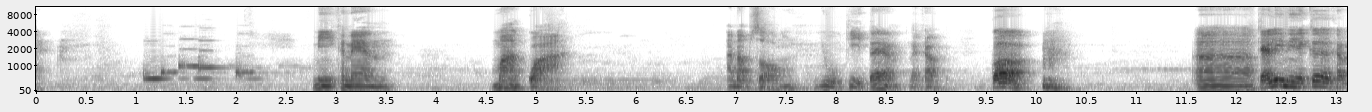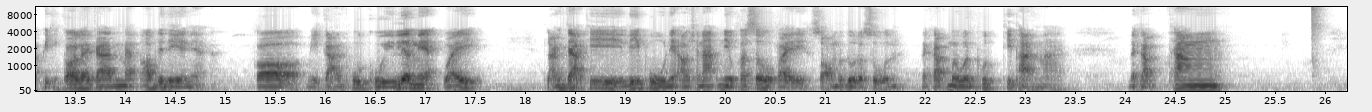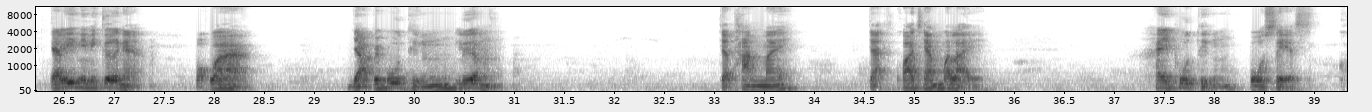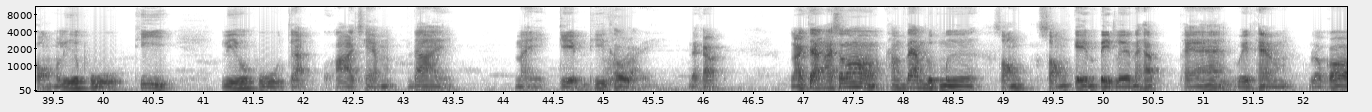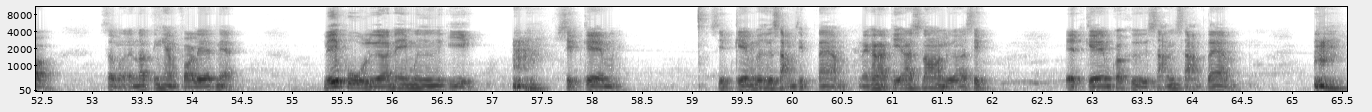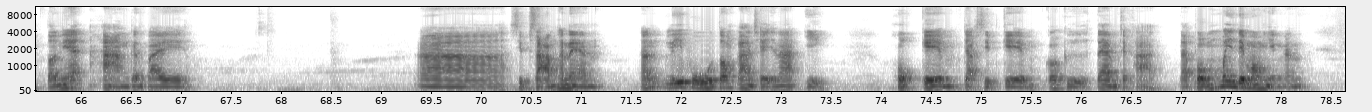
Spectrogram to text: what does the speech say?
มีคะแนนมากกว่า อันดับ 2 อยู่กี่แต้มนะครับ ก็ แกลลี่นีเกอร์ครับพิธีกรรายการ Match of the Day เนี่ยก็มีการพูดคุยเรื่องนี้ไว้หลังจากที่ลิเวอร์พูลเนี่ยเอาชนะนิวคาสเซิลไป 2 ประตูต่อศูนย์นะครับเมื่อวันพุธที่ผ่านมานะครับทางแกลลี่นีเกอร์เนี่ยบอกว่าอย่าไปพูดถึงเรื่อง จะทันไหม จะคว้าแชมป์เมื่อไหร่ ให้พูดถึงโปรเซสของลิเวอร์พูลที่ลิเวอร์พูลจะ คว้าแชมป์ได้ในเกมที่เท่าไหร่นะครับ หลังจากอาร์เซนอลทำแต้มหลุดมือ 2 2 เกมติดเลยนะครับ แพ้เวสต์แฮมแล้วก็เสมอนอตติงแฮมฟอร์เรสต์เนี่ยลิพูเหลือในมืออีก 10 เกม 10 เกมก็คือ 30 แต้ม ในขณะที่อาร์เซนอลเหลือ 11 เกมก็คือ 33 แต้ม ตอนนี้ห่างกันไป อ่า 13 คะแนน นั้นลิพูลต้องการชัยชนะอีก 6 เกมจาก 10 เกมก็คือแต้มจะขาด แต่ผมไม่ได้มองอย่างนั้น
